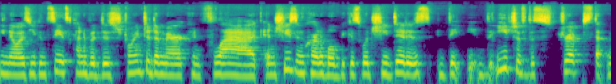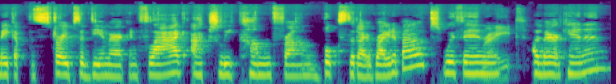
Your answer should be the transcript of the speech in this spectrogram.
you know, as you can see, it's kind of a disjointed American flag. And she's incredible because what she did is the, the, each of the strips that make up the stripes of the American flag actually come from books that I write about within right. Americanon.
